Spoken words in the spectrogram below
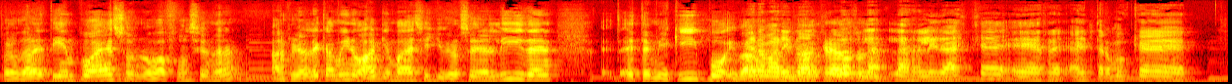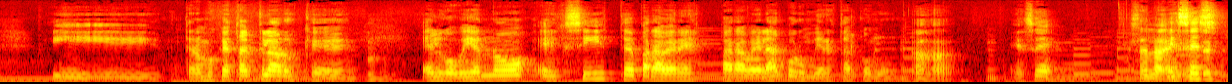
Pero darle tiempo a eso no va a funcionar. Al final del camino alguien va a decir, yo quiero ser el líder, este es mi equipo, y va, Mira, y Marino, va a crear la, otro la- la realidad es que eh, re- eh, tenemos que y, y tenemos que estar claros que el gobierno existe para, bene- para velar por un bienestar común. Ajá. Ese, Esa es la... ese es este-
